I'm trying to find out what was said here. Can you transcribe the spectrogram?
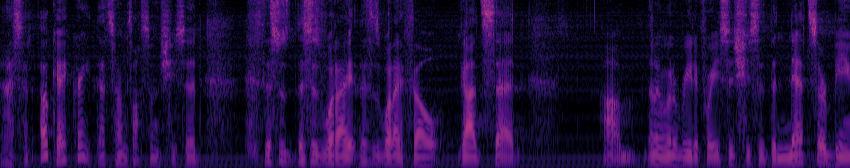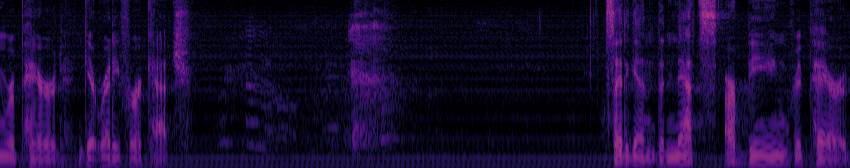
And I said, okay, great, that sounds awesome. She said, this is, this is, what, I, this is what I felt God said. Um, and I'm going to read it for you. So she said, The nets are being repaired. Get ready for a catch. I'll say it again. The nets are being repaired.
